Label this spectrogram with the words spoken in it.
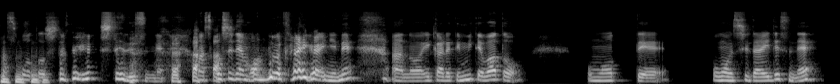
パスポートを取得してですね、まあ、少しでも海外にね、あの、行かれてみてはと思って、思う次第ですね。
